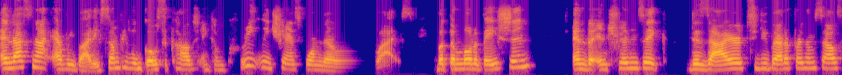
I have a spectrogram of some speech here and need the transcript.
And that's not everybody. Some people go to college and completely transform their lives. But the motivation and the intrinsic desire to do better for themselves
